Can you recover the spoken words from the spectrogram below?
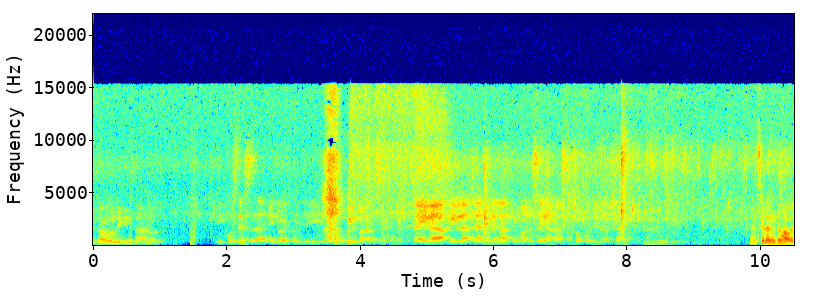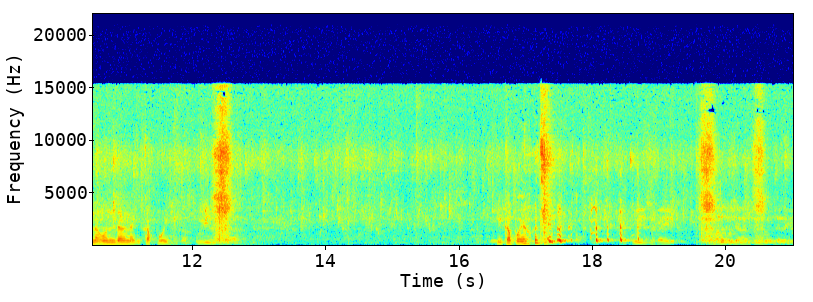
Nagawon ni Kinsaron. I-possess na ni Norton si Chloe ba? So kung nailaki, la, laing lalaki mo ano sa iya ha, masoko sila siya. Ang silang duha unang undang nagikapoy. Kapuy na siya. Ikapoy ako sila. Kapuy na siya kay... Ano ko siya ng tulo siya rin.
